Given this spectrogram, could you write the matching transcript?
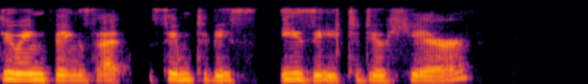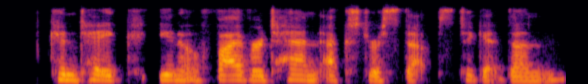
doing things that seem to be easy to do here can take, you know, five or 10 extra steps to get done,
